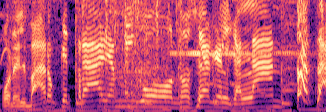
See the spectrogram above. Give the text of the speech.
por el varo que trae, amigo. No se haga el galán. ¡Corta!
